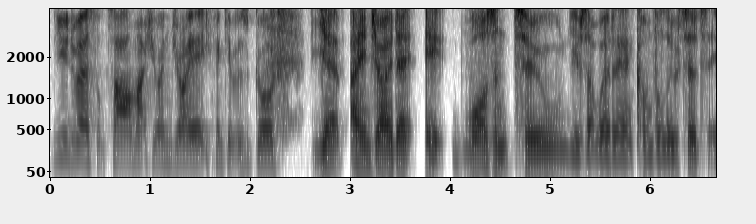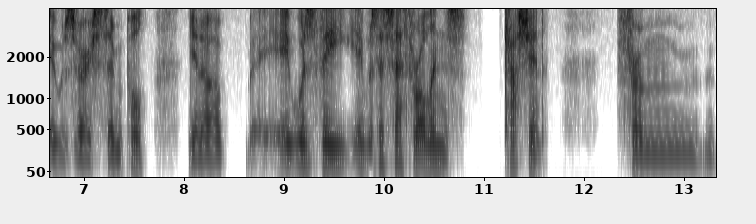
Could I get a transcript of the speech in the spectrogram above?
Universal title match? You enjoy it? You think it was good? Yeah, I enjoyed it. It wasn't too use that word again convoluted. It was very simple. You know, it was the it was the Seth Rollins cash in from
